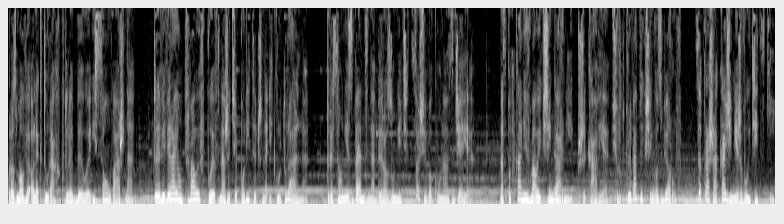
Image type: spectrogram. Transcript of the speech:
Rozmowy o lekturach, które były i są ważne, które wywierają trwały wpływ na życie polityczne i kulturalne, które są niezbędne, by rozumieć, co się wokół nas dzieje. Na spotkanie w małej księgarni przy kawie wśród prywatnych księgozbiorów zaprasza Kazimierz Wójcicki.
